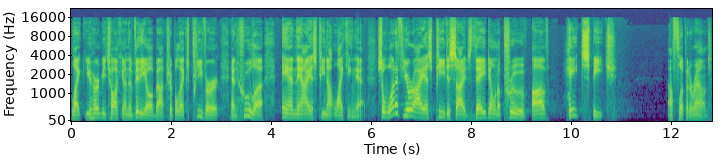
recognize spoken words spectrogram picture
Like you heard me talking on the video about Triple X Prevert and Hula and the ISP not liking that. So, what if your ISP decides they don't approve of hate speech? I'll flip it around.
